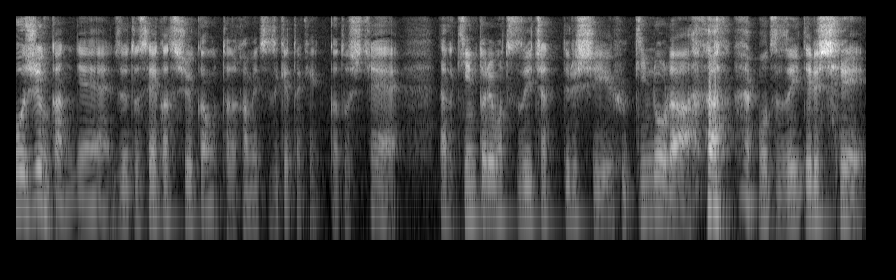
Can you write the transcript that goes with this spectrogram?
好循環でずっと生活習慣を高め続けた結果として、なんか筋トレも続いちゃってるし、腹筋ローラー も続いてるし、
